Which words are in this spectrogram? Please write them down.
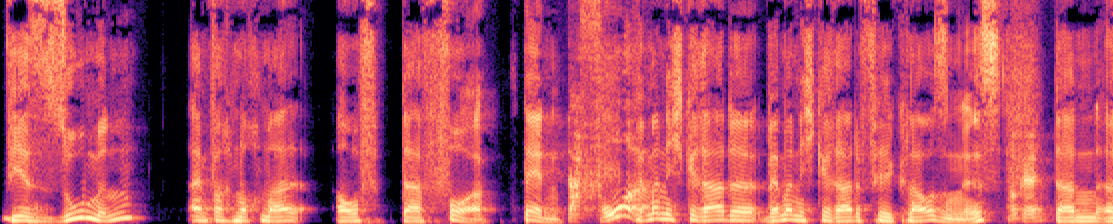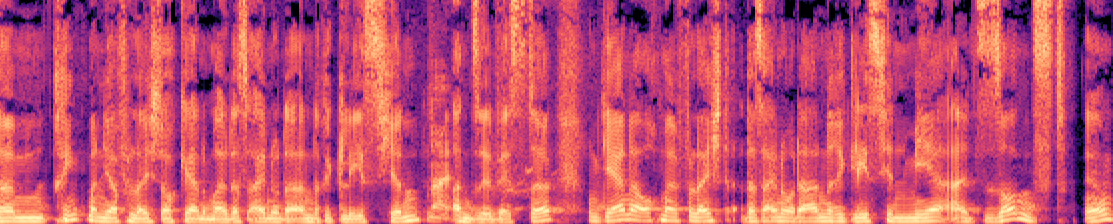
Wir zoomen einfach noch mal auf davor, denn Davor. wenn man nicht gerade, wenn man nicht gerade Phil Klausen ist, Okay. dann ähm, trinkt man ja vielleicht auch gerne mal das ein oder andere Gläschen Nein. an Silvester und gerne auch mal vielleicht das eine oder andere Gläschen mehr als sonst. Ja?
